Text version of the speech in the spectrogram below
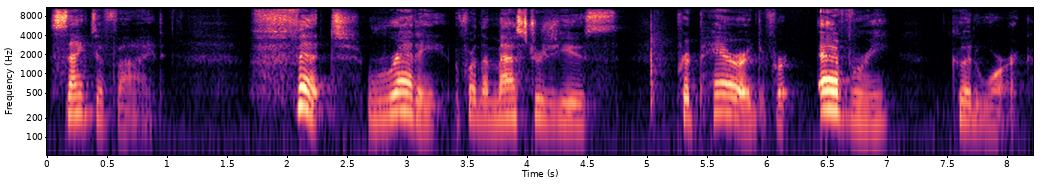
sanctified, fit, ready for the master's use, prepared for every good work.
